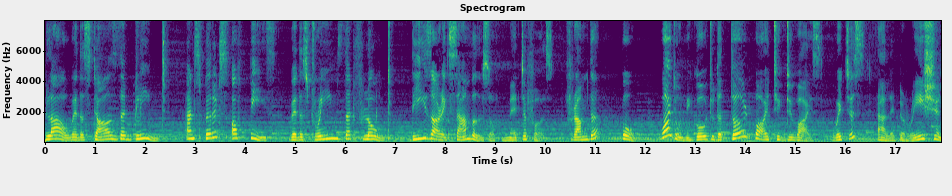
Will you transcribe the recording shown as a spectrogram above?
love were the stars that gleamed, and spirits of peace were the streams that flowed. These are examples of metaphors from the poem. Why don't we go to the third poetic device, which is alliteration?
